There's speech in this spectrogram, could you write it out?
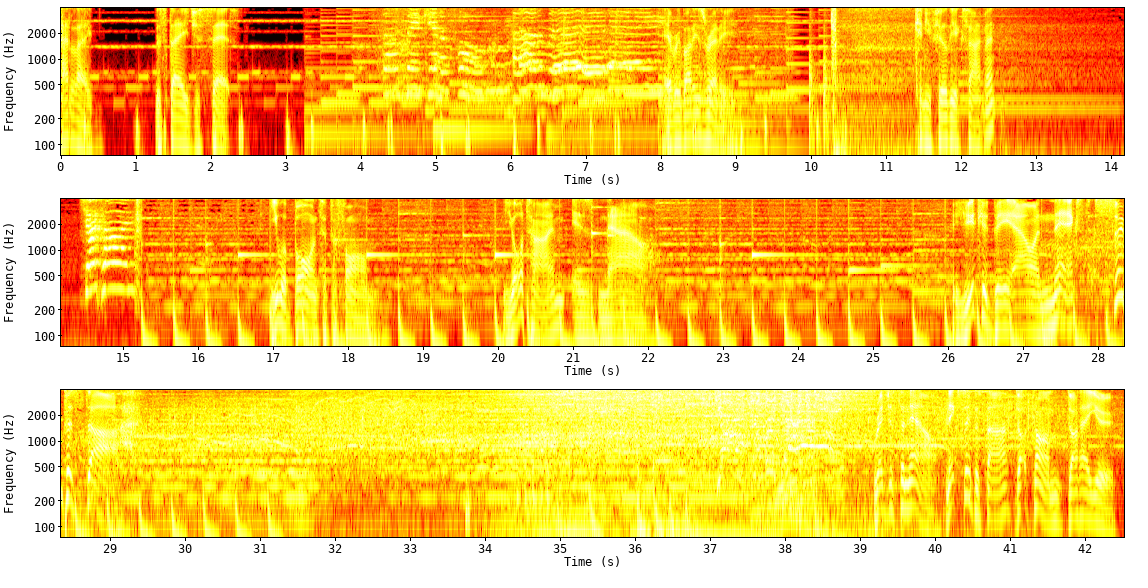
Adelaide, the stage is set. Stop making a fool out of me. Everybody's ready. Can you feel the excitement? Showtime! You were born to perform. Your time is now. You could be our next superstar. Register now. nextsuperstar.com.au.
